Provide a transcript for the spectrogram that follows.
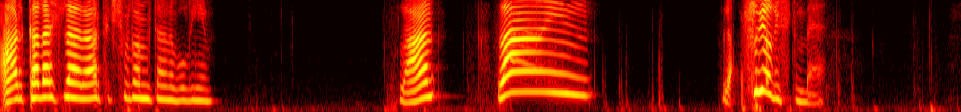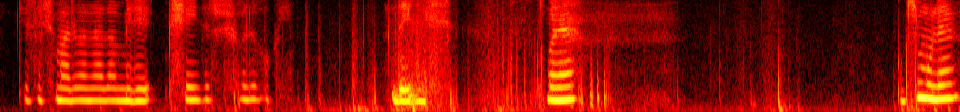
Arkadaşlar artık şuradan bir tane bulayım. Lan. Lan. Ya suya düştüm be. Kesin şu merdivenlerden biri bir şeydir. Şöyle bakayım. Değilmiş. Bu ne? Kim ulan?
